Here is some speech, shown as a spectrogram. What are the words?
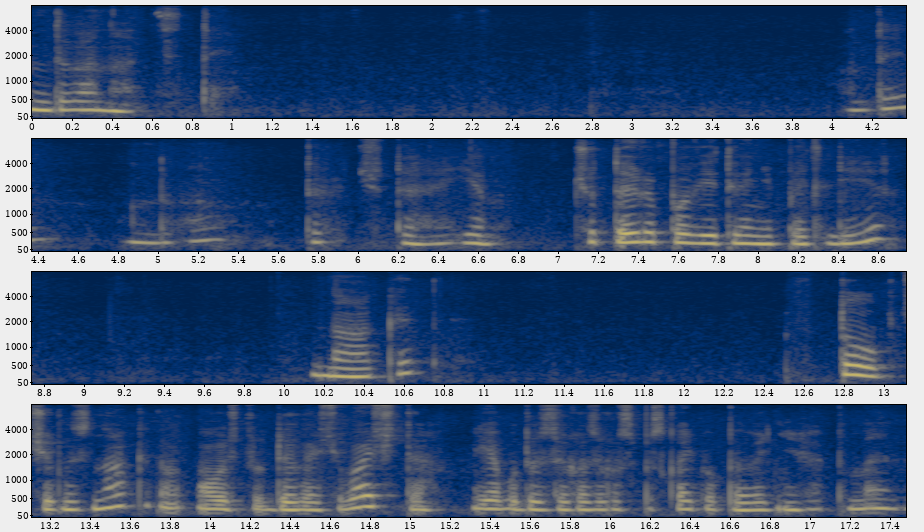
дванадцятий. Один, два, три, чотири. Є. Чотири повітряні петлі, накид, стовпчик з накидом. Ось тут, до речі, бачите, я буду зараз розпускати попередній ряд. У мене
